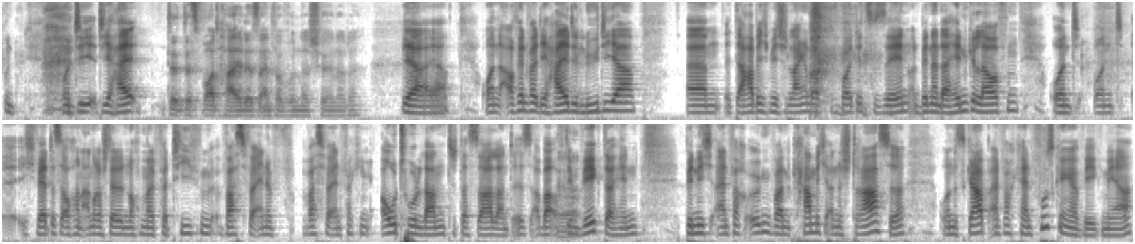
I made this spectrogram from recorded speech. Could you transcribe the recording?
Und, und die, die Halde. Das Wort Halde ist einfach wunderschön, oder? Ja, ja. Und auf jeden Fall die Halde Lydia, ähm, da habe ich mich schon lange darauf gefreut, die zu sehen und bin dann da hingelaufen und, und äh, ich werde es auch an anderer Stelle nochmal vertiefen, was für, eine, was für ein fucking Autoland das Saarland ist. Aber auf ja. dem Weg dahin bin ich einfach irgendwann, kam ich an eine Straße und es gab einfach keinen Fußgängerweg mehr,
